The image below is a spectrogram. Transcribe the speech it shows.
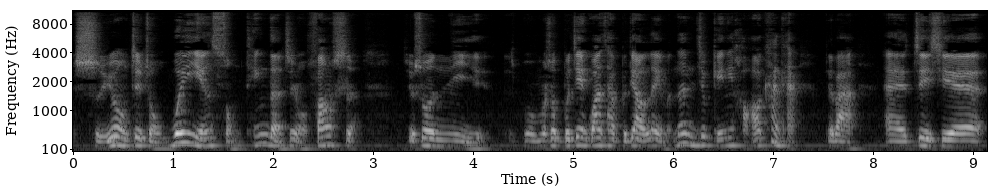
使用这种危言耸听的这种方式，就说你我们说不见棺材不掉泪嘛，那你就给你好好看看，对吧？哎，这些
